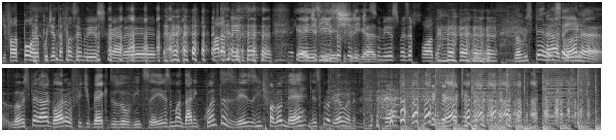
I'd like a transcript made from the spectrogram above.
de falar, porra, eu podia estar tá fazendo isso, cara. É... Parabéns, né? É, é difícil gente, a gente assumir isso, mas é foda. Uhum. Vamos esperar é agora. Vamos esperar agora o feedback dos ouvintes aí, eles mandarem quantas vezes a gente falou né nesse programa, né? É. né? ハハハハ!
